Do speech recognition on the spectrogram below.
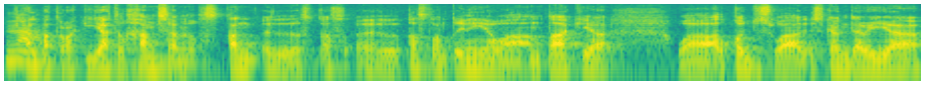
نعم. البطركيات الخمسة من القسطن- القس- القسطنطينية وأنطاكيا والقدس والإسكندرية.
